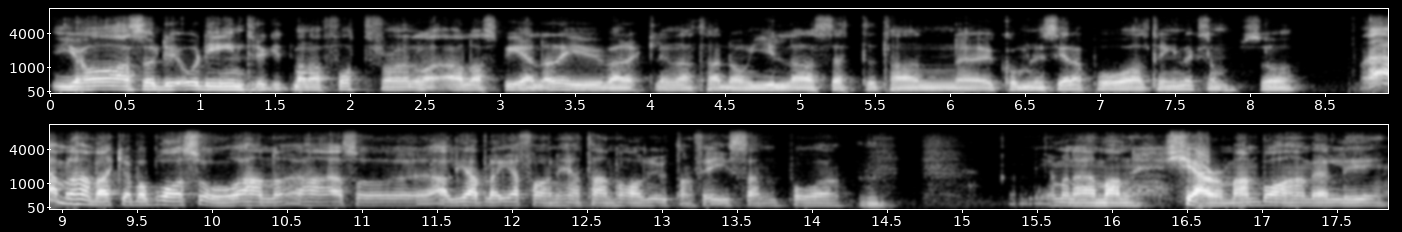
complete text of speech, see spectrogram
Ja, alltså det, och det intrycket man har fått från alla, alla, spelare är ju verkligen att han, de gillar sättet han eh, kommunicerar på och allting liksom. Så. Nej, men han verkar vara bra så. Han, han, alltså, all jävla erfarenhet han har utanför isen på mm jag menar, man, chairman var han väl i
